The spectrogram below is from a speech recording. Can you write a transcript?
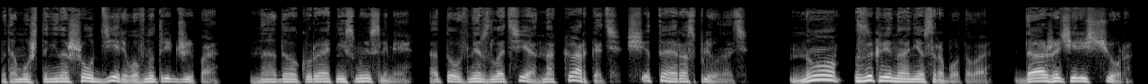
потому что не нашел дерева внутри джипа. Надо аккуратней с мыслями, а то в мерзлоте накаркать, считай расплюнуть. Но заклинание сработало. Даже чересчур.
